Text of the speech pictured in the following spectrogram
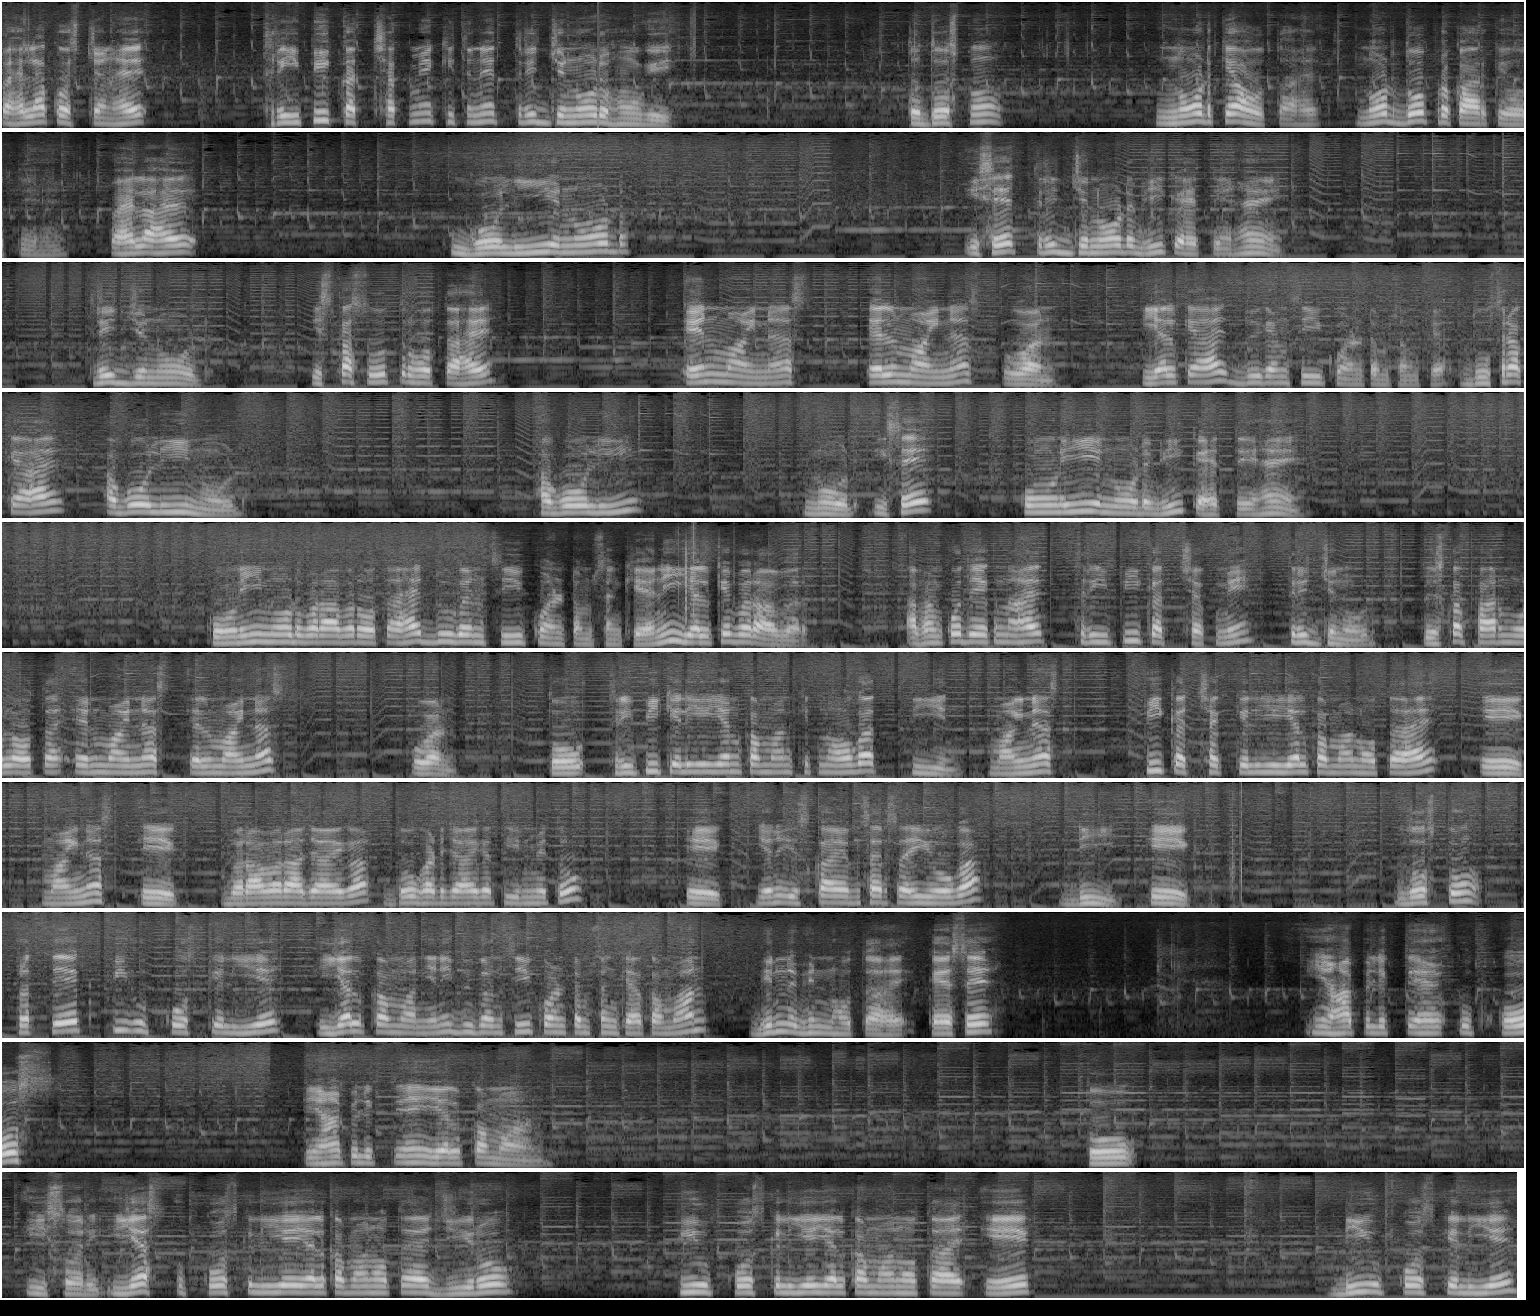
पहला क्वेश्चन है three P कक्षक में कितने त्रिज्य नोड होंगे? तो दोस्तों, नोड क्या होता है? नोड दो प्रकार के होते हैं। पहला है, गोलीय नोड, इसे त्रिज नोड भी कहते हैं। त्रिज नोड, इसका सूत्र होता है, n minus l minus one. L क्या है? द्विगंशीय क्वांटम संख्या। दूसरा क्या है? अगोली नोड अगोली नोड इसे कोणीय नोड भी कहते हैं। कोणीय नोड बराबर होता है द्विगंशीय क्वांटम संख्या, यानी यल के बराबर। अब हमको देखना है थ्री पी कक्षक में त्रिज्य नोड तो इसका फार्मूला होता है n minus l minus one तो थ्री पी के लिए एन का मान कितना होगा? तीन। माइनस पी कक्षक के लिए यल का मान होता है एक। माइनस एक बराबर आ जाएगा, दो घट जाएगा तीन में तो एक। यानी इसका आंसर सही होगा डी एक। दोस्तों, प्रत्येक पी उपकोष के लिए यल का मान, यानी द्विगंशी क्वांटम संख्या का मान भिन्न भिन्न होता है। कैसे? यहाँ पे लिखते हैं उपकोष यहाँ पे लिखते हैं यल का मान। तो सॉरी यस उपकोष के लिए यल का मान होता है ज़ीरो, पी उपकोष के लिए यल का मान होता है एक, डी उपकोष के लिए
